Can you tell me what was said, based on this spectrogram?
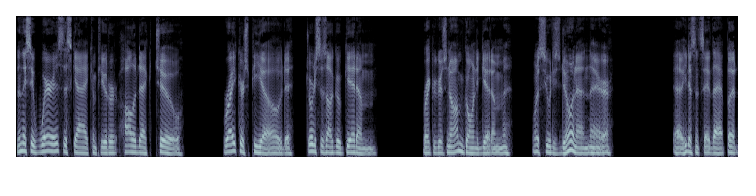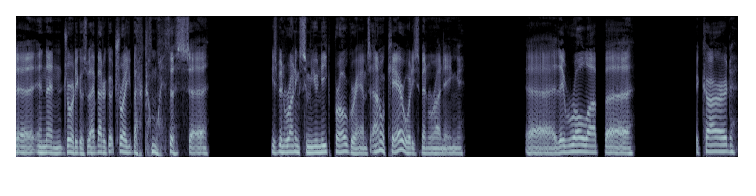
then they say, where is this guy, computer? Holodeck 2. Riker's PO'd. Geordi says, I'll go get him. Riker goes, no, I'm going to get him. I want to see what he's doing in there. Uh, he doesn't say that, but, uh, and then Geordi goes, I better go, Troi, you better come with us. Uh, he's been running some unique programs. I don't care what he's been running. Uh, they roll up, uh, Picard.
